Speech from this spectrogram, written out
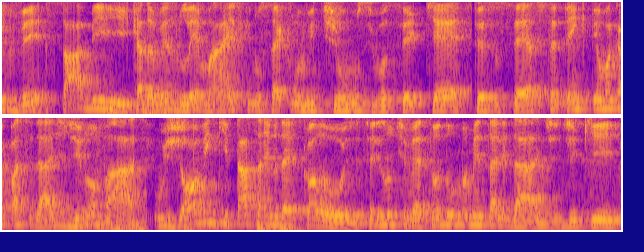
vê, sabe e cada vez lê mais que no século 21, se você quer ter sucesso, você tem que ter uma capacidade de inovar. O jovem que está saindo da escola hoje, se ele não tiver toda uma mentalidade de que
